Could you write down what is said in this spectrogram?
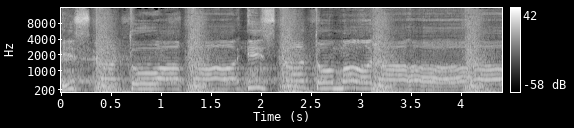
اس کا تو آقا اس کا تو مولا۔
